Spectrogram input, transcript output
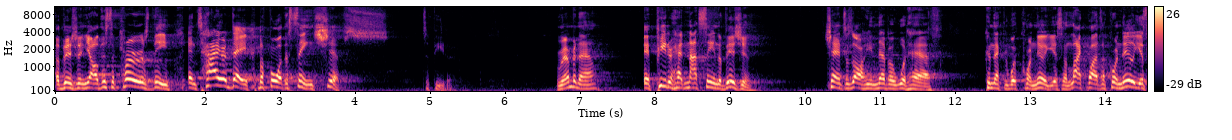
a vision. Y'all, this occurs the entire day before the scene shifts to Peter. Remember now, if Peter had not seen a vision, chances are he never would have connected with Cornelius. And likewise, if Cornelius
